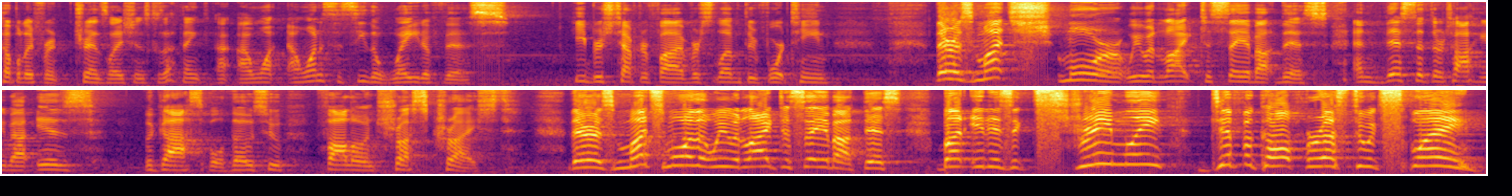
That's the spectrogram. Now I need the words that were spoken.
couple different translations because I think I, I, want, I want us to see the weight of this. Hebrews chapter 5, verse 11 through 14. There is much more we would like to say about this, and this that they're talking about is the gospel, those who follow and trust Christ. There is much more that we would like to say about this, but it is extremely difficult for us to explain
